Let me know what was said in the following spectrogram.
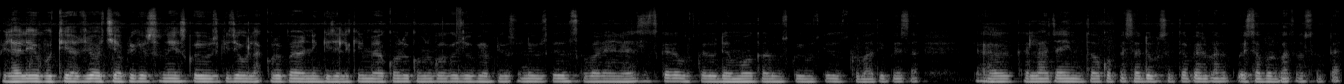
फ़िलहाल ये बहुत ही जो अच्छी एप्लीकेशन है, इसको यूज़ कीजिए, वो लाखों रुपये अर्निंग कीजिए, लेकिन मैं आपको रिकमेंड करूँगा जो भी एप्लीकेशन यूज़ करें उसके बारे में एनालिसिस करें उसका जो डेमो कर उसको यूज़ करें उसके बाद ही पैसा करना चाहिए तो आपको पैसा डूब सकता है फिर पैसा बर्बाद हो सकता है।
